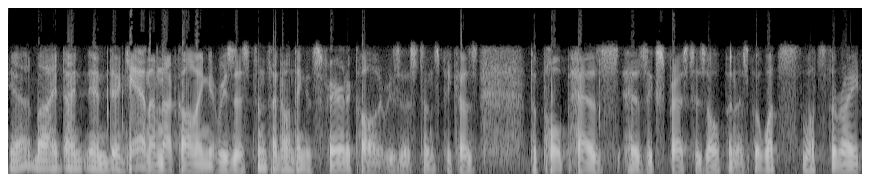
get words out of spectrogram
yeah. Well, I, I, and again, I'm not calling it resistance. I don't think it's fair to call it resistance because the Pope has has expressed his openness. But what's what's the right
